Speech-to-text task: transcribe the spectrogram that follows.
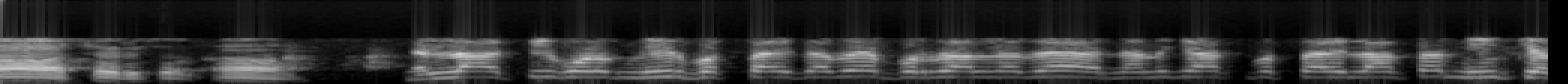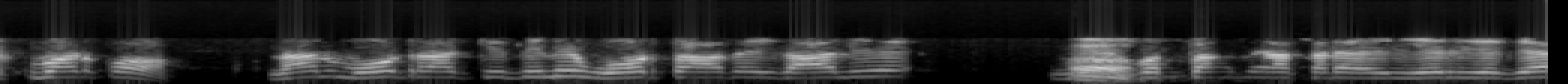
ಹಾಂ ಸರಿ ಸರಿ. ಹಾ ಎಲ್ಲ ಹಟ್ಟಿಗಳಿಗೆ ನೀರ್ ಬರ್ತಾ ಇದಾವೆ ಬರಲ್ಲದೆ ನನಗೆ ಯಾಕೆ ಬರ್ತಾ ಇಲ್ಲ ಅಂತ ನೀನ್ ಚೆಕ್ ಮಾಡ್ಕೋ. ನಾನು ಮೋಟ್ರ್ ಹಾಕಿದ್ದೀನಿ ಓಡ್ತಾ ಇದೆ ಈಗ ಹಾಲಿ. ನೀರು ಹಾ. ಬರ್ತಾ ಇದೆ ಆ ಕಡೆ ಏರಿಯಾಗೆ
